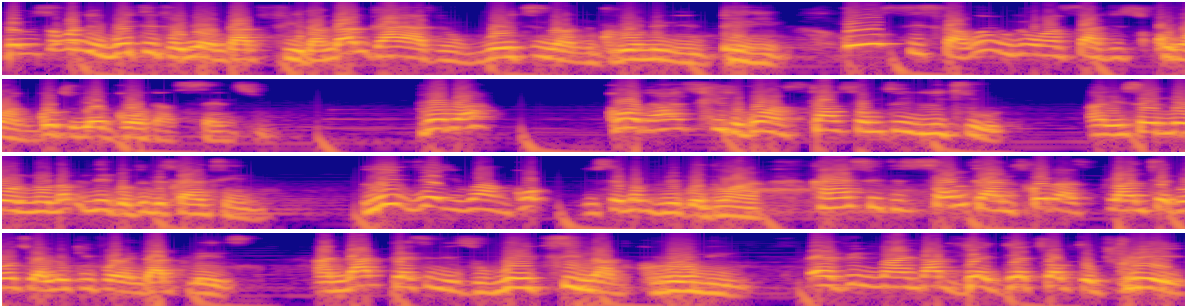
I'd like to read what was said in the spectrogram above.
there is somebody waiting for you on that field, and that guy has been waiting and groaning in pain. Oh, sister, when will you answer this call and go to where God has sent you? Brother, God asked you to go and start something little, and you say, No, no, not me go do this kind of thing. Live where you are go. You say, Not me go do one. Can I say this? Sometimes God has planted what you are looking for in that place, and that person is waiting and groaning. Every night that girl gets up to pray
